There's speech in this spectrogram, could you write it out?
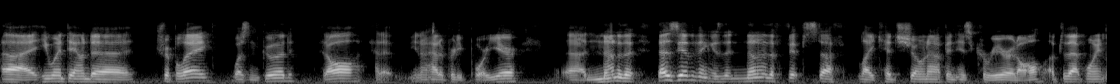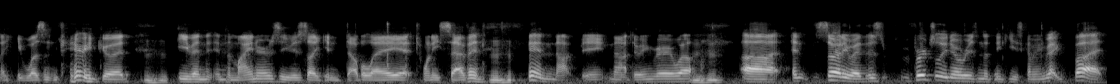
Uh, he went down to AAA, wasn't good at all. Had a you know had a pretty poor year. uh, none of the that's the other thing is that none of the FIP stuff like had shown up in his career at all up to that point. Like he wasn't very good hmm even in the minors. He was like in Double A at 27 hmm and not being not doing very well. hmm Uh, and so anyway, there's virtually no reason to think he's coming back, but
